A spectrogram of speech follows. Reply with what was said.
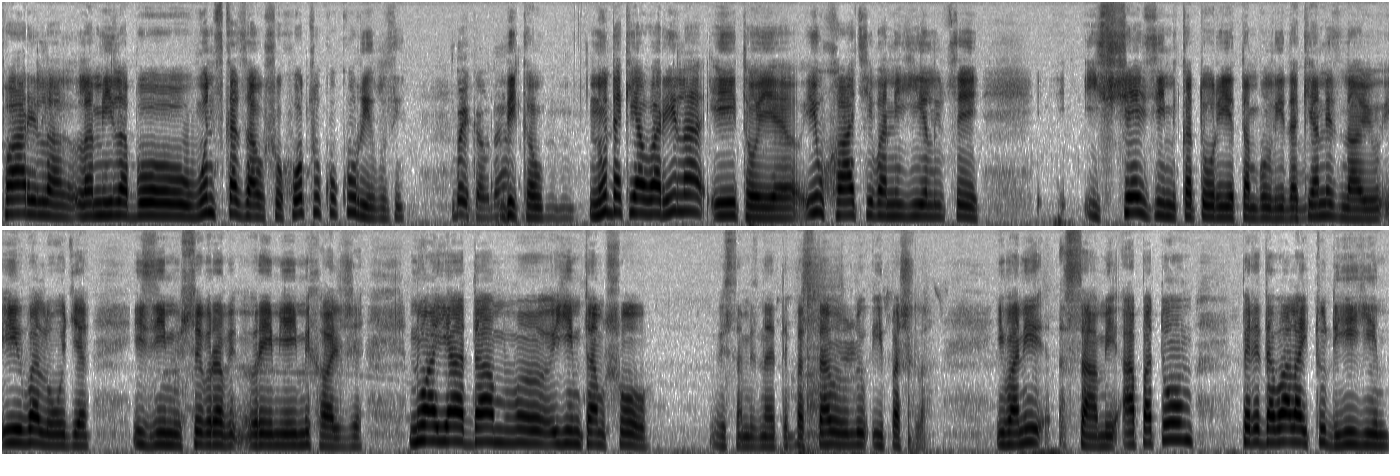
Парила, ламіла, бо він сказав, що хочу кукурудзи. Биков, да? Бікав. Ну, так я варила, і то є, і в хаті вони їли це. І ще зимі, які там були, так я не знаю. І Володя, і зимі все время, і Михаль же. Ну, а я дам е, їм там що, ви самі знаєте, поставлю і пішла. І вони самі. А потім передавала і туди їм.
